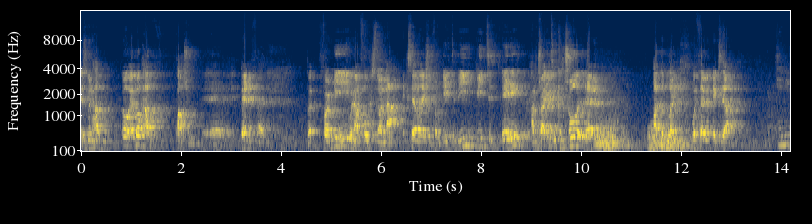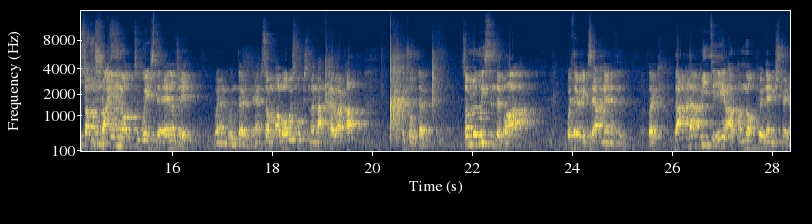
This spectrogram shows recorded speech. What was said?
is going to have, oh, it will have partial Uh, benefit. But for me, when I'm focusing on that acceleration from A to B, B to A, I'm trying to control it down at the blink without exerting. So I'm trying not to waste the energy when I'm going down, yeah? So I'm, I'm always focusing on that power up, control down. So I'm releasing the bar without exerting anything. Like that, that B to A, I'm I'm not putting any strain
